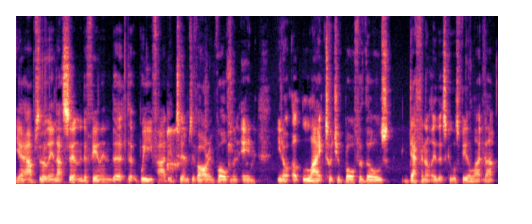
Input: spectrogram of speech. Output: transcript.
Yeah, absolutely, and that's certainly the feeling that, that we've had in terms of our involvement in, you know, a light touch of both of those. Definitely, that schools feel like that.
